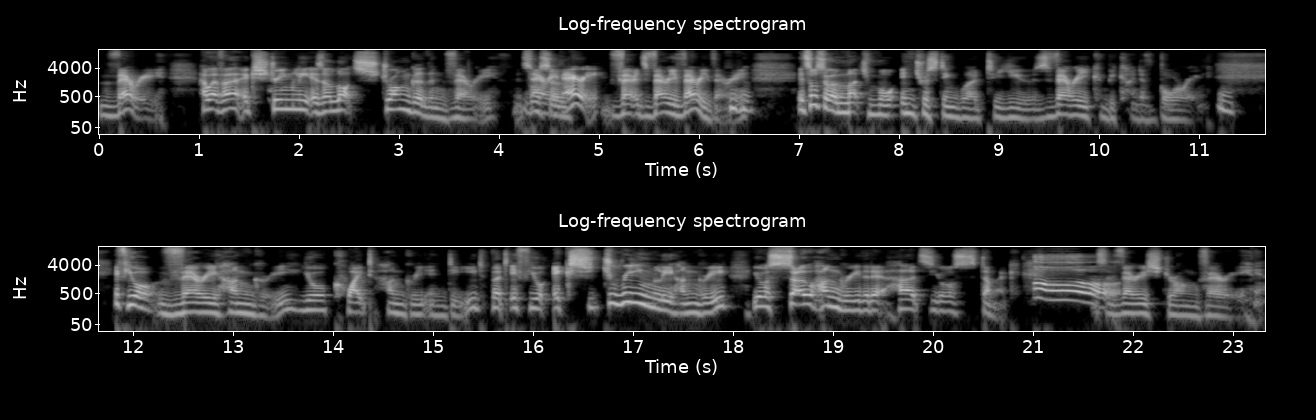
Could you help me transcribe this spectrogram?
very. However, extremely is a lot stronger than very. It's Very, also very. Ve- it's very, very, very. it's also a much more interesting word to use. Very can be kind of boring. Mm. If you're very hungry, you're quite hungry indeed. But if you're extremely hungry, you're so hungry that it hurts your stomach. Oh it's a oh! very strong very. Yeah.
